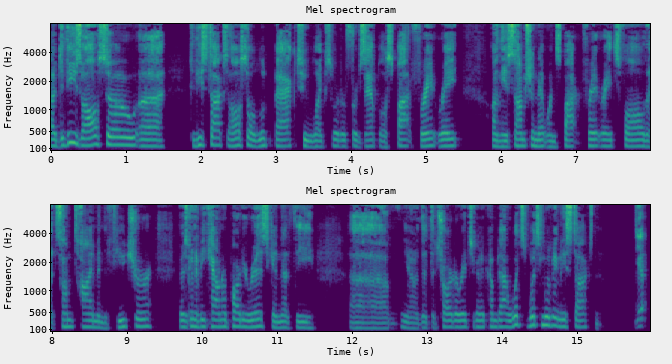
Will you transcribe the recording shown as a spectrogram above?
Uh, do these also uh, do these stocks also look back to like sort of, for example, a spot freight rate on the assumption that when spot freight rates fall, that sometime in the future there's going to be counterparty risk, and that the uh, you know that the charter rates are going to come down. What's what's moving these stocks now? Yep,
